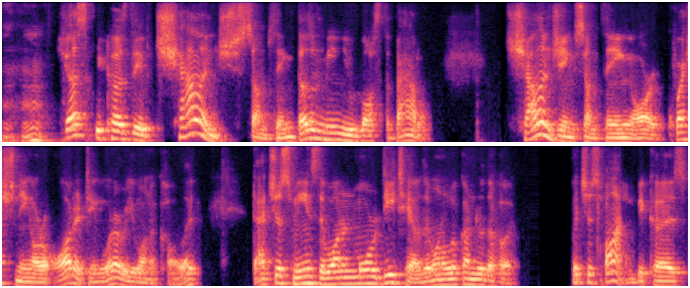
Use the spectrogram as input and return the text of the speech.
Mm-hmm. Just because they've challenged something doesn't mean you lost the battle challenging something or questioning or auditing, whatever you want to call it, that just means they want more detail. They want to look under the hood, which is fine because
